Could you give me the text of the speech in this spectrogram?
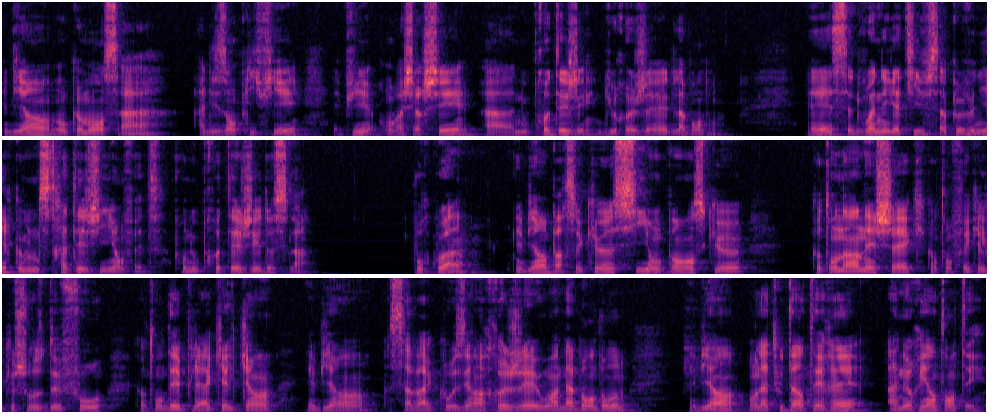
eh bien on commence à à les amplifier, et puis on va chercher à nous protéger du rejet, de l'abandon. Et cette voix négative, ça peut venir comme une stratégie en fait, pour nous protéger de cela. Pourquoi? Eh bien parce que si on pense que quand on a un échec, quand on fait quelque chose de faux, quand on déplaît à quelqu'un, eh bien ça va causer un rejet ou un abandon, eh bien on a tout intérêt à ne rien tenter.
